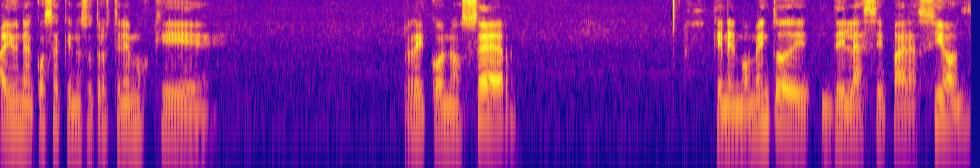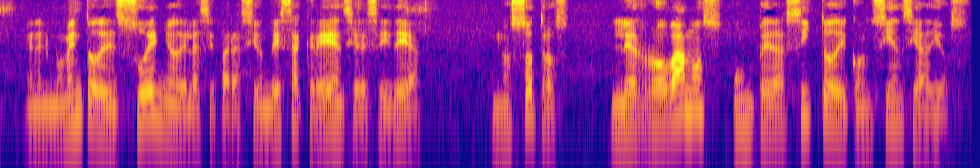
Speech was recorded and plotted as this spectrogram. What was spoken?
hay una cosa que nosotros tenemos que reconocer, que en el momento de, la separación, en el momento del sueño de la separación, de esa creencia, de esa idea, nosotros le robamos un pedacito de conciencia a Dios.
